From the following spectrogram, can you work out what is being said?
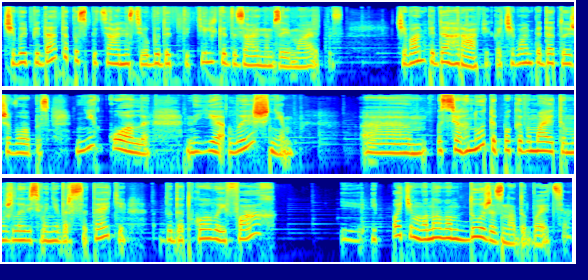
Чи ви підете по спеціальності, ви будете тільки дизайном займаєтесь, чи вам піде графіка, чи вам піде той живопис. Ніколи не є лишнім е, осягнути, поки ви маєте можливість в університеті додатковий фах, і, і потім воно вам дуже знадобиться.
